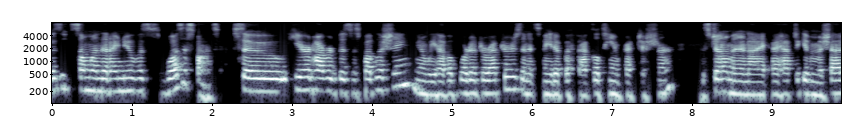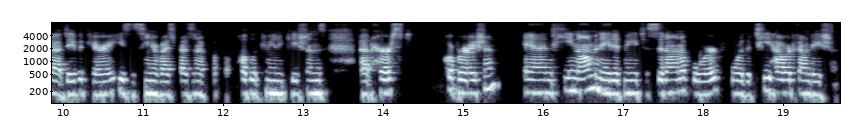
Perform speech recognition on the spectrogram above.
wasn't someone that I knew was was a sponsor. So here at Harvard Business Publishing, you know, we have a board of directors, and it's made up of faculty and practitioner. This gentleman and I, I have to give him a shout out, David Carey. He's the senior vice president of public communications at Hearst Corporation, and he nominated me to sit on a board for the T. Howard Foundation.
